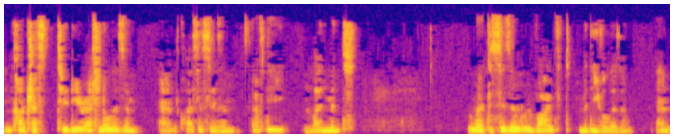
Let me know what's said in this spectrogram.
In contrast to the rationalism and classicism of the Enlightenment, Romanticism revived medievalism and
